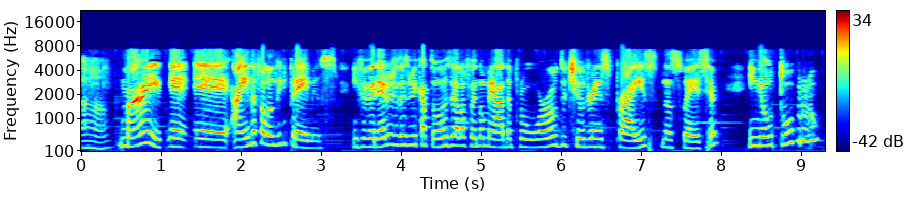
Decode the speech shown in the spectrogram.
Aham. Mas, é, é, ainda falando em prêmios, em fevereiro de 2014 ela foi nomeada para o World Children's Prize na Suécia. Em outubro,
